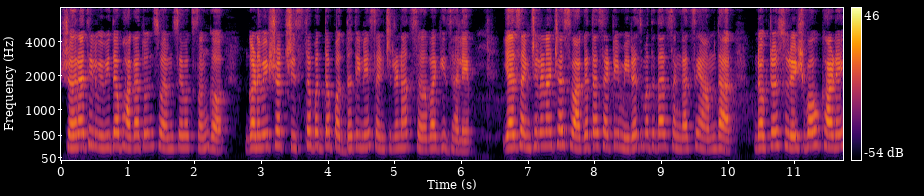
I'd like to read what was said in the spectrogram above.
शहरातील विविध भागातून स्वयंसेवक संघ गणवेशात शिस्तबद्ध पद्धतीने संचलनात सहभागी झाले. या संचलनाच्या स्वागतासाठी मिरज मतदारसंघाचे आमदार डॉक्टर सुरेशभाऊ खाडे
